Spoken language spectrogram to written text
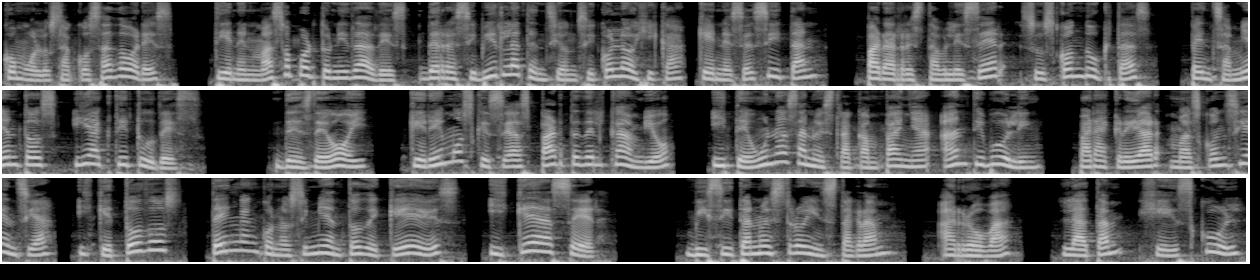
como los acosadores tienen más oportunidades de recibir la atención psicológica que necesitan para restablecer sus conductas, pensamientos y actitudes. Desde hoy, queremos que seas parte del cambio y te unas a nuestra campaña anti-bullying para crear más conciencia y que todos tengan conocimiento de qué es y qué hacer. Visita nuestro Instagram, arroba Latam School,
